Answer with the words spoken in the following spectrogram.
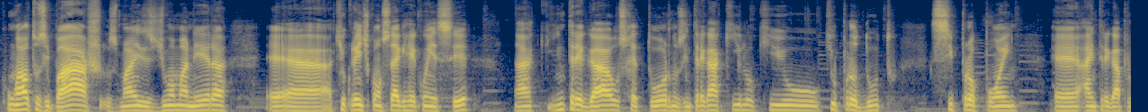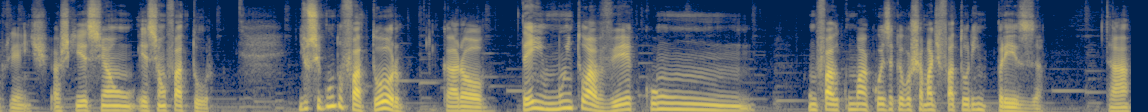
com altos e baixos, mas de uma maneira é, que o cliente consegue reconhecer, né? entregar os retornos, entregar aquilo que o, que o produto se propõe é, a entregar para o cliente. Acho que esse é, um, esse é um fator. E o segundo fator, Carol, tem muito a ver com, com uma coisa que eu vou chamar de fator empresa. Tá?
